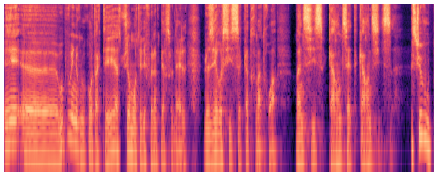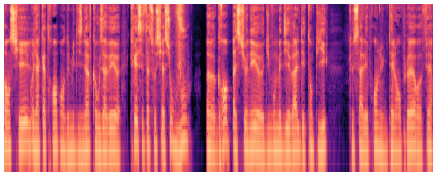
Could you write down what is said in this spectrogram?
Et euh, vous pouvez nous contacter sur mon téléphone personnel, le 06 83 26 47 46. Est-ce que vous pensiez, il y a 4 ans, en 2019, quand vous avez euh, créé cette association, vous, euh, grand passionné du monde médiéval, des Templiers, que ça allait prendre une telle ampleur, faire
